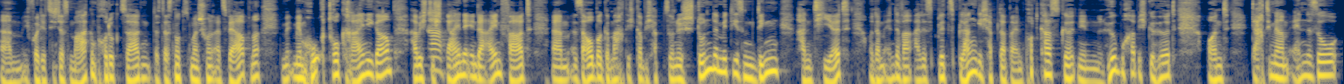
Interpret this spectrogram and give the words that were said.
ähm, ich wollte jetzt nicht das Markenprodukt sagen, das, das nutzt man schon als Verb. Ne? Mit, mit dem Hochdruckreiniger habe ich die ah. Steine in der Einfahrt ähm, sauber gemacht. Ich glaube, ich habe so eine Stunde mit diesem Ding hantiert und am Ende war alles blitzblank. Ich habe dabei einen Podcast gehört, nee, ein Hörbuch habe ich gehört und dachte mir am Ende so,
